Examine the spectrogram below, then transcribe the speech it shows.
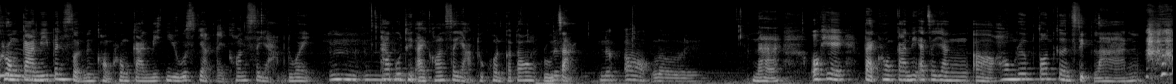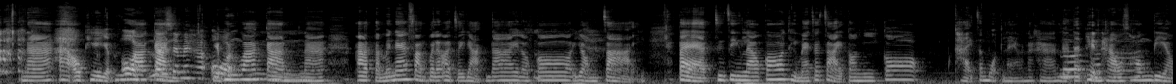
โครงการนี้เป็นส่วนหนึ่งของโครงการ Mixed Use อย่างไอคอนสยามด้วยอืมอืมถ้าพูดถึงไอคอนสยามทุกคนก็ต้องรู้จัก นึกออกเลยนะโอเค แต่โครงการนี้อาจจะยังเอ่อห้องเริ่มต้นเกิน 10 ล้าน นะอะโอเค อย่าเพิ่งอดว่ากันเลยใช่ไหมคะอย่าอดเพิ่งว่ากันอืมนะอะแต่ไม่แน่ฟังไปแล้วอาจจะอยากได้แล้วก็ยอมจ่าย แต่จริงๆแล้วก็ถึงแม้จะจ่ายตอนนี้ก็ขายจะหมดแล้วนะคะเหลือแต่เพนท์เฮาส์ห้องเดียว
